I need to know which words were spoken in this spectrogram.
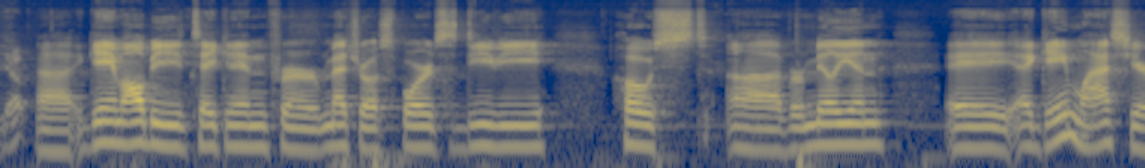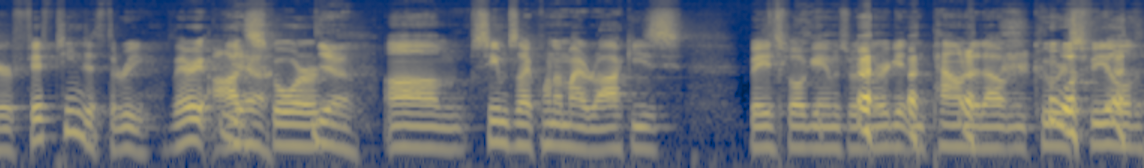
Yep. Uh, game I'll be taking in for Metro Sports. DV host uh, Vermillion. A, a game last year, fifteen to three. Very odd Yeah, score. yeah. Um, seems like one of my Rockies baseball games where they're getting pounded out in Coors Field.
